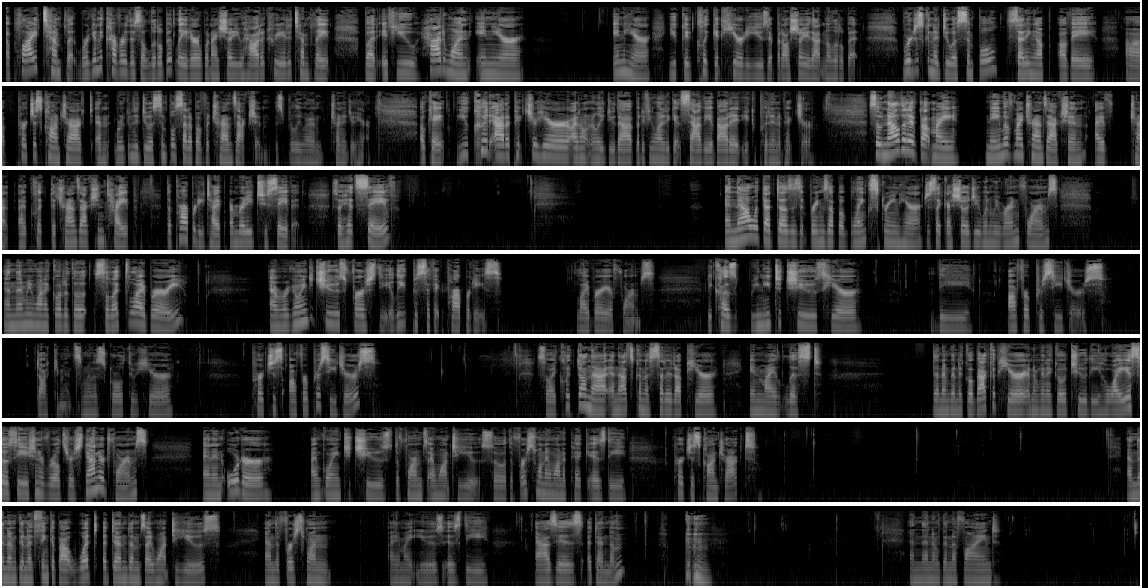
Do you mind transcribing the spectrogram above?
apply template. We're going to cover this a little bit later when I show you how to create a template, but if you had one in your in here, you could click it here to use it, but I'll show you that in a little bit. We're just going to do a simple setting up of a uh, purchase contract and we're going to do a simple setup of a transaction is really what I'm trying to do here. Okay, you could add a picture here. I don't really do that, but if you wanted to get savvy about it, you could put in a picture. So now that I've got my name of my transaction, I've I've clicked the transaction type. the property type, I'm ready to save it. So hit save. And now what that does is it brings up a blank screen here, just like I showed you when we were in Forms. And then we want to go to the Select Library, and we're going to choose first the Elite Pacific Properties Library of Forms because we need to choose here the offer procedures documents. I'm going to scroll through here. Purchase offer procedures. So I clicked on that and that's going to set it up here in my list. Then I'm going to go back up here and I'm going to go to the Hawaii Association of Realtors standard forms and in order I'm going to choose the forms I want to use. So the first one I want to pick is the purchase contract. And then I'm going to think about what addendums I want to use. And the first one I might use is the as is addendum. and then I'm going to find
